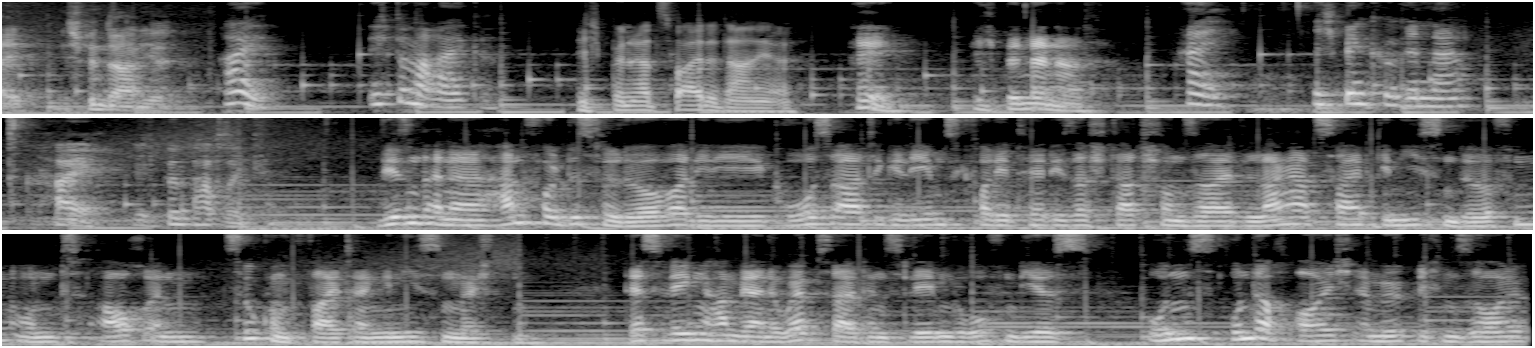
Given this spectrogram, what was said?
Hi, ich bin Daniel. Hi, ich bin Mareike. Ich bin der zweite Daniel. Hey, ich bin Lennart. Hi, ich bin Corinna. Hi, ich bin Patrick. Wir sind eine Handvoll Düsseldorfer, die die großartige Lebensqualität dieser Stadt schon seit langer Zeit genießen dürfen und auch in Zukunft weiterhin genießen möchten. Deswegen haben wir eine Website ins Leben gerufen, die es uns und auch euch ermöglichen soll,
